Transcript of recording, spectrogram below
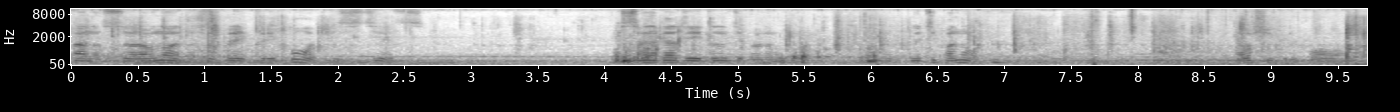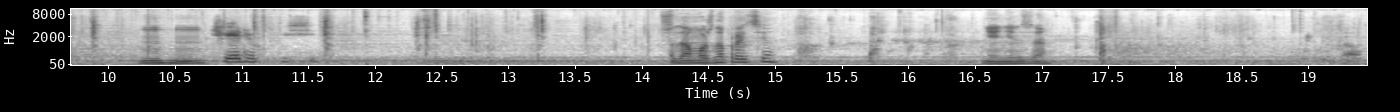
А, но все равно это блядь, крипово, пиздец. Особенно когда ты, ну, типа, ну, ну, типа, ну, очень крипово. Угу. Череп висит. Сюда можно пройти? Не, нельзя. Жалко.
